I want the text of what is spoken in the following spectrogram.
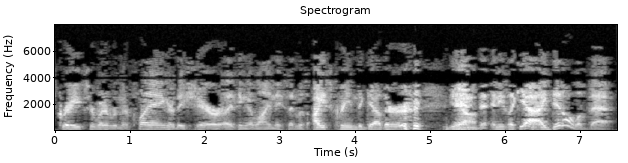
scrapes or whatever when they're playing or they share I think a line they said was ice cream together. Yeah. and and he's like yeah I did all of that.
